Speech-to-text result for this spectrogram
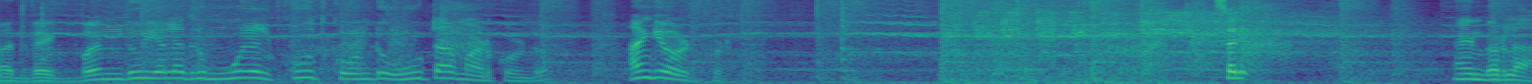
ಮದುವೆಗೆ ಬಂದು ಎಲ್ಲಾದರೂ ಮೂಲೆಯಲ್ಲಿ ಕೂತ್ಕೊಂಡು ಊಟ ಮಾಡಿಕೊಂಡು ಹಂಗೆ ಹೊರಟ್ಬಿಡ್ತು ಸರಿ, ನಾನು ಬರಲಾ?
